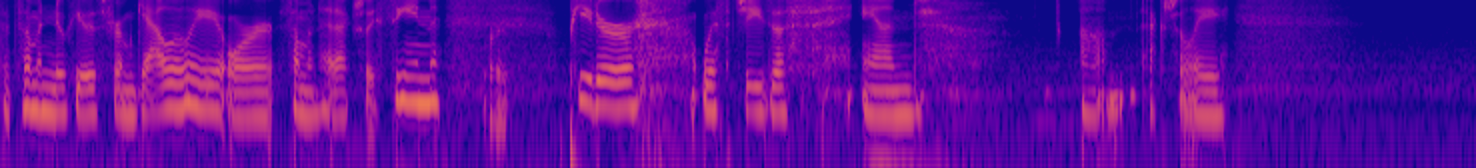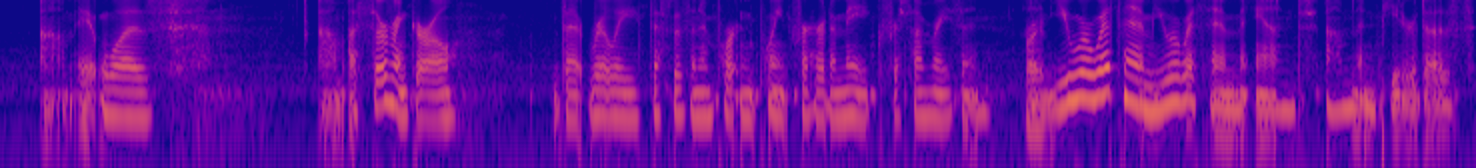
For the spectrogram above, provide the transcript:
that someone knew he was from Galilee or someone had actually seen Right. Peter with Jesus and um, actually um, it was um, a servant girl that really this was an important point for her to make for some reason. Right. Um, you were with him, you were with him, and um, then Peter does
